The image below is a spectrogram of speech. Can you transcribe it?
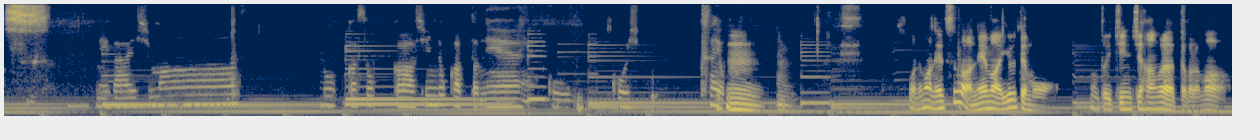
す。お願いします。そっかそっか、しんどかったね。こう、こういし、草よ。うん。うん。そうね。まあ熱はね、まあ言うても、ほんと1日半ぐらいだったから、まあ、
